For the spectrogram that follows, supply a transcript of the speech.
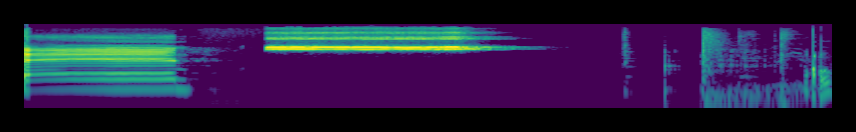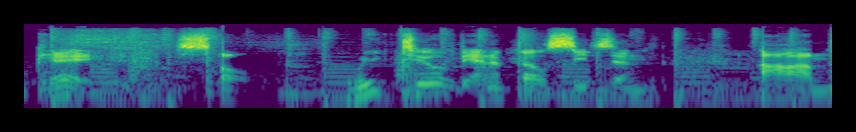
And Okay, so week two of the NFL season. Um,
